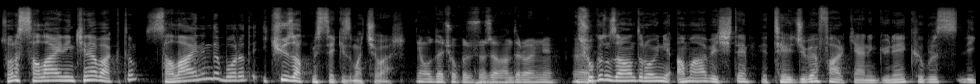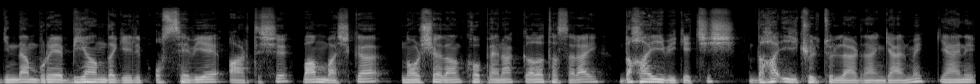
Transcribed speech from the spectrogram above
Sonra Salah'ınkine baktım. Salah'ın de bu arada 268 maçı var. Ya o da çok uzun zamandır oynuyor. Evet. Çok uzun zamandır oynuyor ama abi işte e, tecrübe fark yani Güney Kıbrıs liginden buraya bir anda gelip o seviye artışı bambaşka. Norşeland, Kopenhag, Galatasaray daha iyi bir geçiş. Daha iyi kültürlerden gelmek. Yani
